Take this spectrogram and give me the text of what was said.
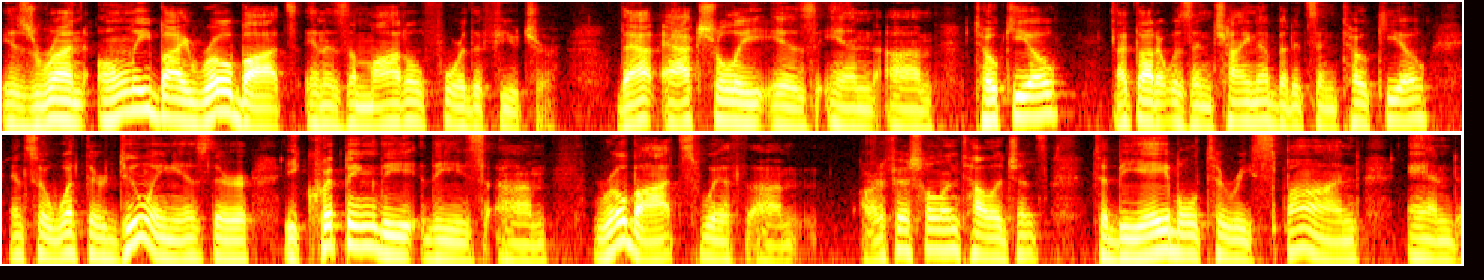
is run only by robots and is a model for the future. That actually is in um, Tokyo. I thought it was in China, but it's in Tokyo. And so what they're doing is they're equipping the, these um, robots with um, artificial intelligence to be able to respond and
